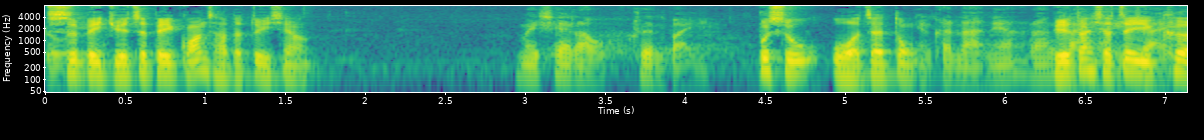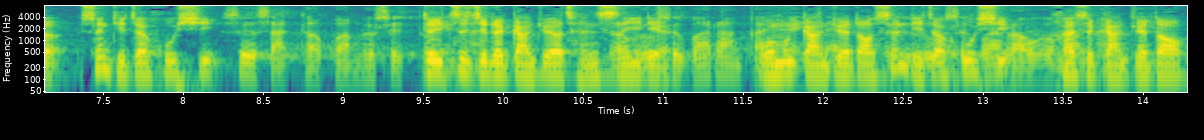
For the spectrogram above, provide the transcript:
是被觉知、被观察的对象。不是我在动，比如当下这一刻，身体在呼吸，对自己的感觉要诚实一点。我们感觉到身体在呼吸，还是感觉到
